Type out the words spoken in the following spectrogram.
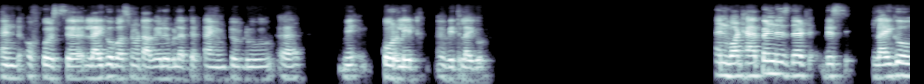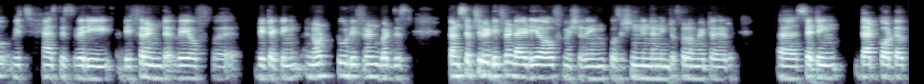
and of course, uh, LIGO was not available at the time to do uh, correlate with LIGO. And what happened is that this LIGO, which has this very different way of uh, detecting, not too different, but this conceptually different idea of measuring position in an interferometer uh, setting that caught up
